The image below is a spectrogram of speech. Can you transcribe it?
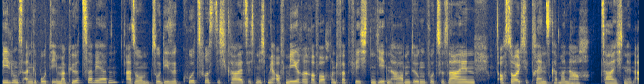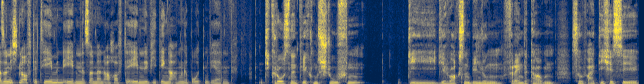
Bildungsangebote immer kürzer werden. Also so diese Kurzfristigkeit, sich nicht mehr auf mehrere Wochen verpflichten, jeden Abend irgendwo zu sein. Auch solche Trends kann man nachzeichnen. Also nicht nur auf der Themenebene, sondern auch auf der Ebene, wie Dinge angeboten werden. Die großen Entwicklungsstufen die die Erwachsenenbildung verändert haben, soweit ich es sehe,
